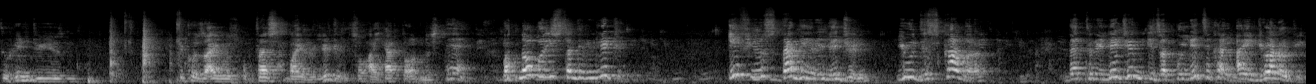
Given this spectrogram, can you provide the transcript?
to Hinduism, because I was oppressed by religion, so I had to understand. But nobody studied religion. If you study religion, you discover that religion is a political ideology.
